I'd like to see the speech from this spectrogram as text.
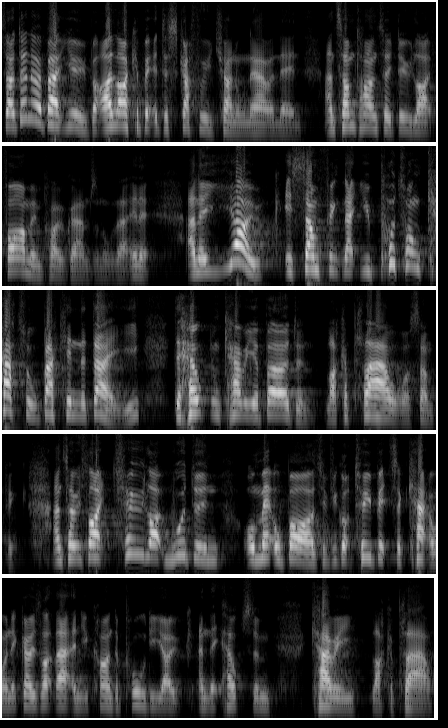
So I don't know about you, but I like a bit of Discovery Channel now and then. And sometimes they do like farming programs and all that, innit? And a yoke is something that you put on cattle back in the day to help them carry a burden, like a plow or something. And so it's like two like wooden or metal bars. If you've got two bits of cattle and it goes like that and you kind of pull the yoke and it helps them carry like a plow.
